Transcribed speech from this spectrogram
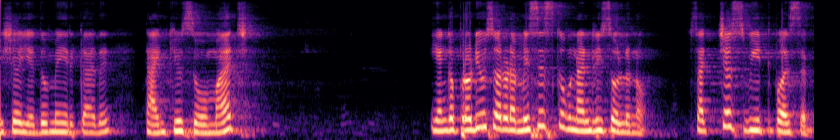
விஷயம் எதுவுமே இருக்காது. தேங்க்யூ ஸோ மச் எங்கள் ப்ரொடியூசரோட மிஸ்ஸஸ்க்கு நன்றி சொல்லணும். சச் அ ஸ்வீட் பர்சன்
